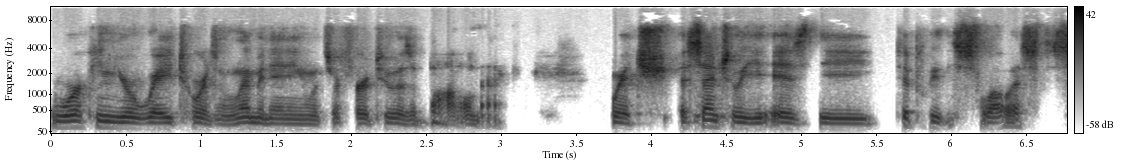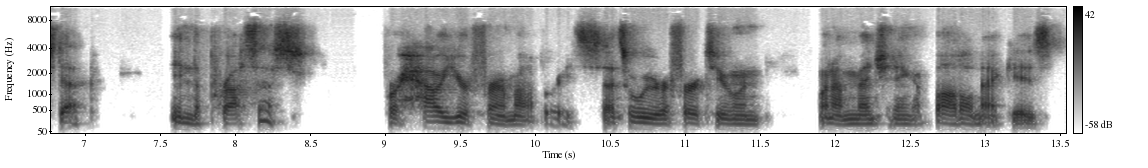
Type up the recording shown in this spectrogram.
working your way towards eliminating what's referred to as a bottleneck which essentially is the typically the slowest step in the process for how your firm operates. That's what we refer to when, when I'm mentioning a bottleneck is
